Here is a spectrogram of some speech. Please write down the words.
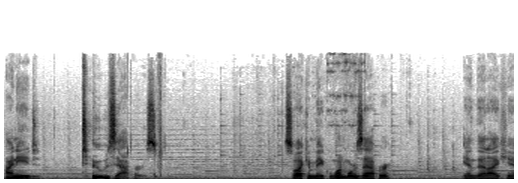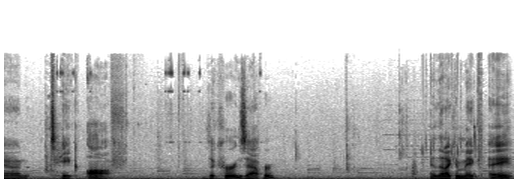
I need two zappers. So I can make one more zapper, and then I can take off the current zapper, and then I can make a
